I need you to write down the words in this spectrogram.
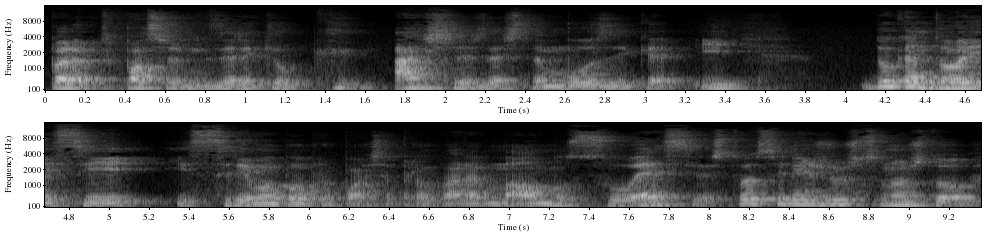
para que tu possas me dizer aquilo que achas desta música e do cantor em si. Isso seria uma boa proposta para levar a Malmo, Suécia. Estou a ser injusto se não estou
